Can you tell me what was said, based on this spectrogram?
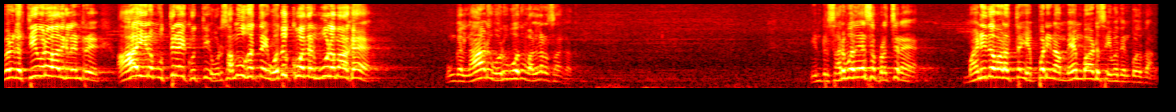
இவர்கள் தீவிரவாதிகள் என்று ஆயிரம் முத்திரை குத்தி ஒரு சமூகத்தை ஒதுக்குவதன் மூலமாக உங்கள் நாடு ஒருபோதும் வல்லரசாகாது. இன்று சர்வதேச பிரச்சனை மனித வளத்தை எப்படி நாம் மேம்பாடு செய்வது என்பதுதான்.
